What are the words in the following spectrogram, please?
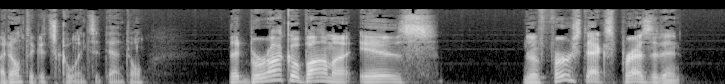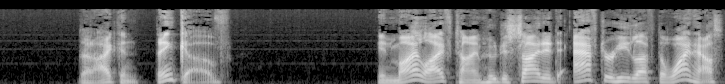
I don't think it's coincidental that Barack Obama is the first ex-president that I can think of in my lifetime who decided after he left the White House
